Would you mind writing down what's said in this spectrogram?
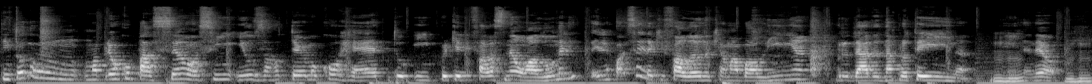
têm toda um- uma preocupação, assim, em usar o termo correto, em- porque ele fala assim, não, o aluno, ele, ele não pode sair daqui falando que é uma bolinha grudada na proteína, Uhum. entendeu? Uhum.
